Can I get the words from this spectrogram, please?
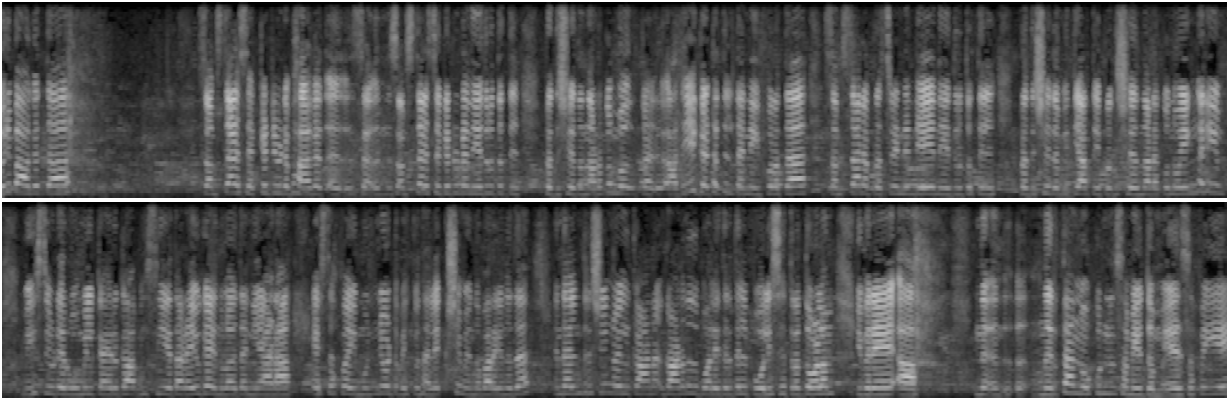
ഒരു ഭാഗത്ത് സംസ്ഥാന സെക്രട്ടറിയുടെ ഭാഗത്ത് സംസ്ഥാന സെക്രട്ടറിയുടെ നേതൃത്വത്തിൽ പ്രതിഷേധം നടക്കുമ്പോൾ അതേ ഘട്ടത്തിൽ തന്നെ ഇപ്പുറത്ത് സംസ്ഥാന പ്രസിഡന്റിന്റെ നേതൃത്വത്തിൽ പ്രതിഷേധം വിദ്യാർത്ഥി പ്രതിഷേധം നടക്കുന്നു. എങ്ങനെയും വി സിയുടെ റൂമിൽ കയറുക വി സിയെ തടയുക എന്നുള്ളത് തന്നെയാണ് എസ് എഫ് ഐ മുന്നോട്ട് വെക്കുന്ന ലക്ഷ്യം എന്ന് പറയുന്നത്. എന്തായാലും ദൃശ്യങ്ങളിൽ കാണ- കാണുന്നത് പോലെ ഇത്തരത്തിൽ പോലീസ് എത്രത്തോളം ഇവരെ നിർത്താൻ നോക്കുന്ന സമയത്തും എസ് എഫ് ഐയെ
